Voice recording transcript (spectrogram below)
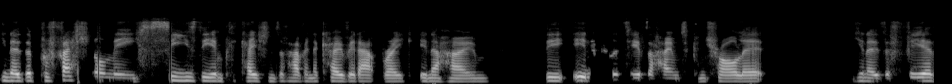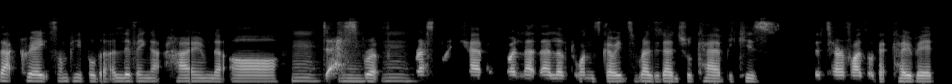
You know, the professional me sees the implications of having a COVID outbreak in a home, the inability of the home to control it, you know, the fear that creates on people that are living at home that are mm, mm, desperate for mm. respite care but won't let their loved ones go into residential care because they're terrified they'll get COVID.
